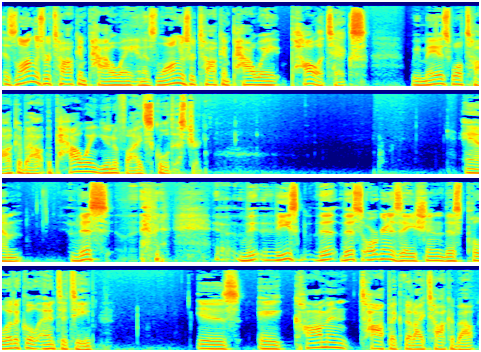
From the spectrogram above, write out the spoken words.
as long as we're talking Poway and as long as we're talking Poway politics, we may as well talk about the Poway Unified School District. And this these this organization, this political entity is a common topic that I talk about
